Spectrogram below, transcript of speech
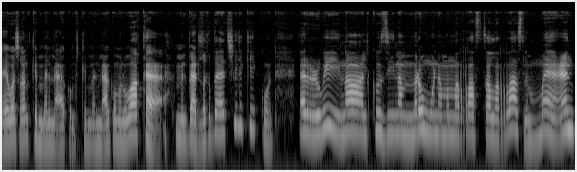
أيوا واش غنكمل معاكم؟ نكمل معاكم الواقع. من بعد الغداء هادشي اللي كيكون. الروينة الكوزينة مرونه من الراس حتى للراس الماعن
